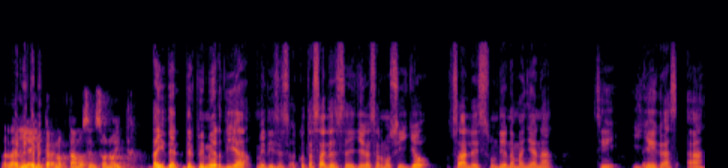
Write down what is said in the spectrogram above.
¿verdad? Y ahí pernoctamos en Sonoita. De ahí, del, primer día, me dices, cuántas sales, eh, llegas a Hermosillo, sales un día en la mañana, ¿sí? Y llegas a...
